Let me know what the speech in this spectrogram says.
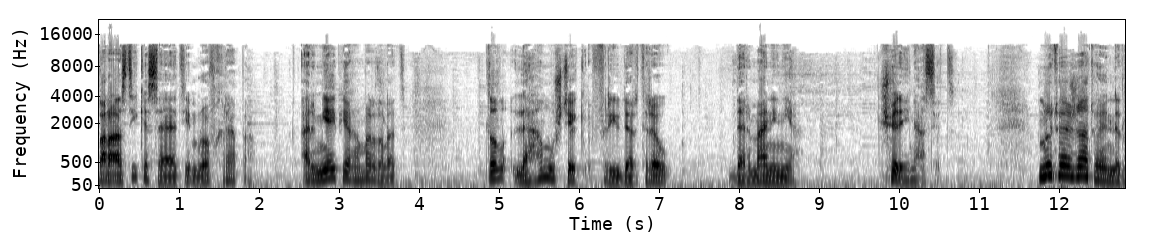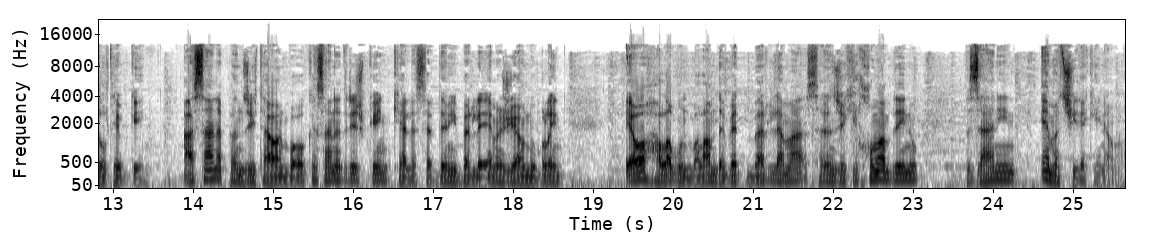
بەڕاستی کەسایەتی مرۆڤ خراپە ئەرمیای پێغەمەر دەڵێت دڵ لە هەموو شتێک فریودەرترە و دەرمانی نییە کێ دەیناسێت من و تۆش ناتوانین لە دڵ تێبگەین ئاسانە پەنجەی تاوان بۆ ئەو کەسانە درێژ بکەین کە لە سەردەمی بەر لە ئێمە ژیاون و بڵین ئێوە هەڵە بوون بەڵام دەبێت بەر لەمە سەرنجێکی خۆمان بدەین و بزانین ئێمە چی دەکەین ئەمڕۆ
